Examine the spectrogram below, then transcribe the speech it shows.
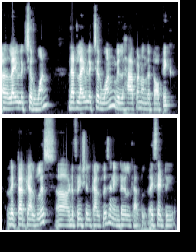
Uh, live lecture 1 that live lecture 1 will happen on the topic vector calculus, uh, differential calculus and integral calculus. I said to you.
